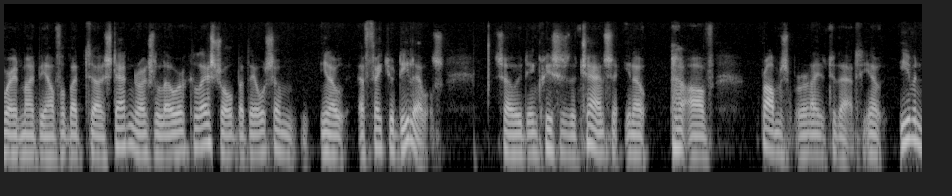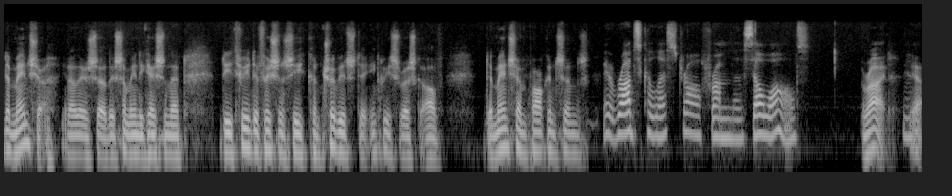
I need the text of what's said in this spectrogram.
where it might be helpful. But uh, statin drugs lower cholesterol, but they also, you know, affect your D levels. So it increases the chance, you know, of problems related to that. You know, even dementia. You know, there's uh, there's some indication that D3 deficiency contributes to increased risk of dementia and Parkinson's. It robs cholesterol from the cell walls. Right. Yeah. yeah.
